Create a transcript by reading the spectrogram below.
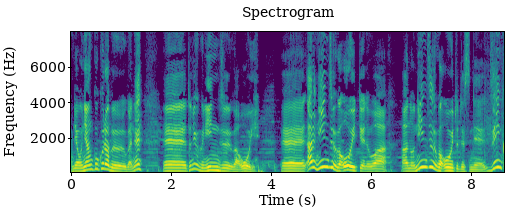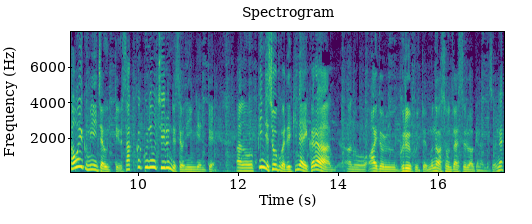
で、おにゃんこクラブがね、えー、とにかく人数が多い。えー、あれ人数が多いっていうのは、あの、人数が多いとですね、全員可愛く見えちゃうっていう錯覚に陥るんですよ、人間って。あの、ピンで勝負ができないから、あの、アイドルグループっていうものが存在するわけなんですよね。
